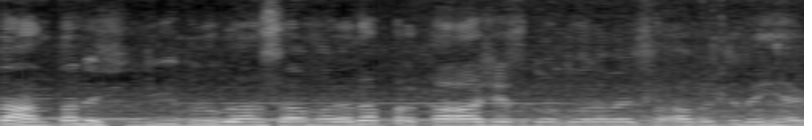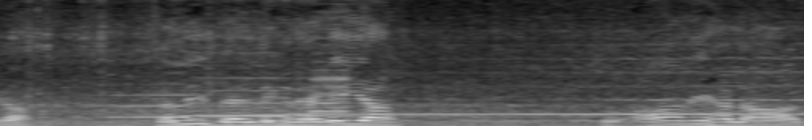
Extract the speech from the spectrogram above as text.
ਧੰਨ ਧੰਨ ਸ੍ਰੀ ਗੁਰੂ ਗ੍ਰੰਥ ਸਾਹਿਬ ਮਹਾਰਾਜ ਦਾ ਪ੍ਰਕਾਸ਼ ਇਸ ਗੁਰਦੁਆਰਾ ਵਿੱਚ ਸਾਹਿਬ ਵਿੱਚ ਨਹੀਂ ਹੈਗਾ। ਕੱਲੀ ਬਿਲਡਿੰਗ ਰਹਿ ਗਈ ਆ। ਸੋ ਆ ਨੇ ਹਾਲਾਤ।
